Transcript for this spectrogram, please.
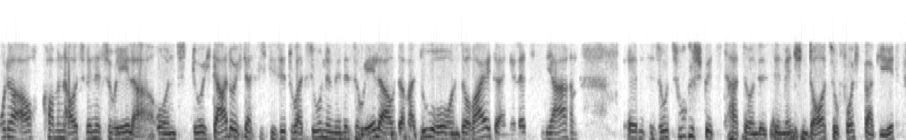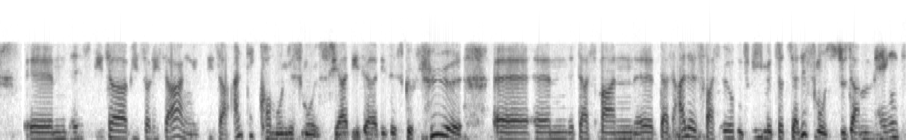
oder auch kommen aus Venezuela. Und durch dadurch, dass sich die Situation in Venezuela unter Maduro und so weiter in den letzten Jahren ähm, so zugespitzt hatte und es den Menschen dort so furchtbar geht, ähm, ist dieser, wie soll ich sagen, dieser Antikommunismus, ja, dieser, dieses Gefühl, äh, ähm, dass man, äh, dass alles, was irgendwie mit Sozialismus zusammenhängt,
